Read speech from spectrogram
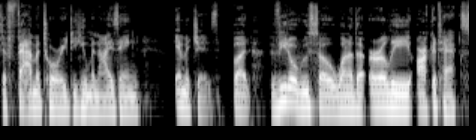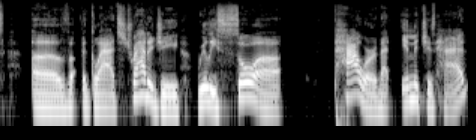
defamatory, dehumanizing images. But Vito Russo, one of the early architects of the GLAAD strategy, really saw power that images had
